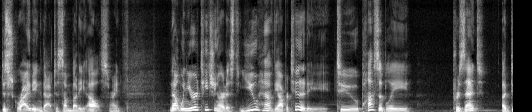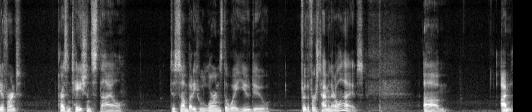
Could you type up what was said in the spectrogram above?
describing that to somebody else, right? Now, when you're a teaching artist, you have the opportunity to possibly present a different presentation style to somebody who learns the way you do for the first time in their lives. Um, I'm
